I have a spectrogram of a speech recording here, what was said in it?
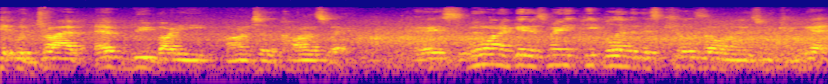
it would drive everybody onto the causeway. Okay, so we want to get as many people into this kill zone as we can get.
